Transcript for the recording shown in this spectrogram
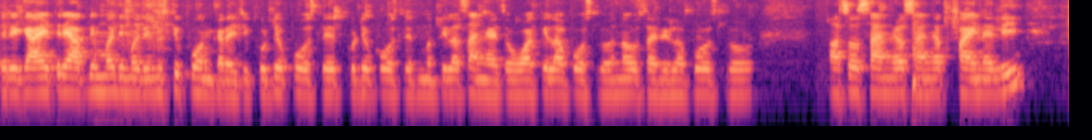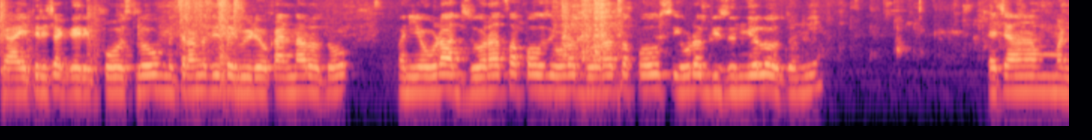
तरी गायत्री आपली मध्ये मध्ये नुसती फोन करायची कुठे पोहोचलेत कुठे पोहोचलेत? मग तिला सांगायचं वाकीला पोहोचलो नवसारीला पोहोचलो. असं सांगत सांगत फायनली गायत्रीच्या घरी पोहोचलो. मित्रांनो तिथं व्हिडिओ काढणार होतो. पण एवढा जोराचा पाऊस एवढा जोराचा पाऊस एवढा भिजून गेलो होतो मी. त्याच्या म्हण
